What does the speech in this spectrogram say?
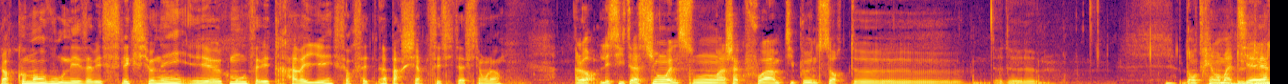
Alors comment vous les avez sélectionnés et comment vous avez travaillé sur cette, à partir de ces citations-là? Alors, les citations, elles sont à chaque fois un petit peu une sorte de- d'entrée en matière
